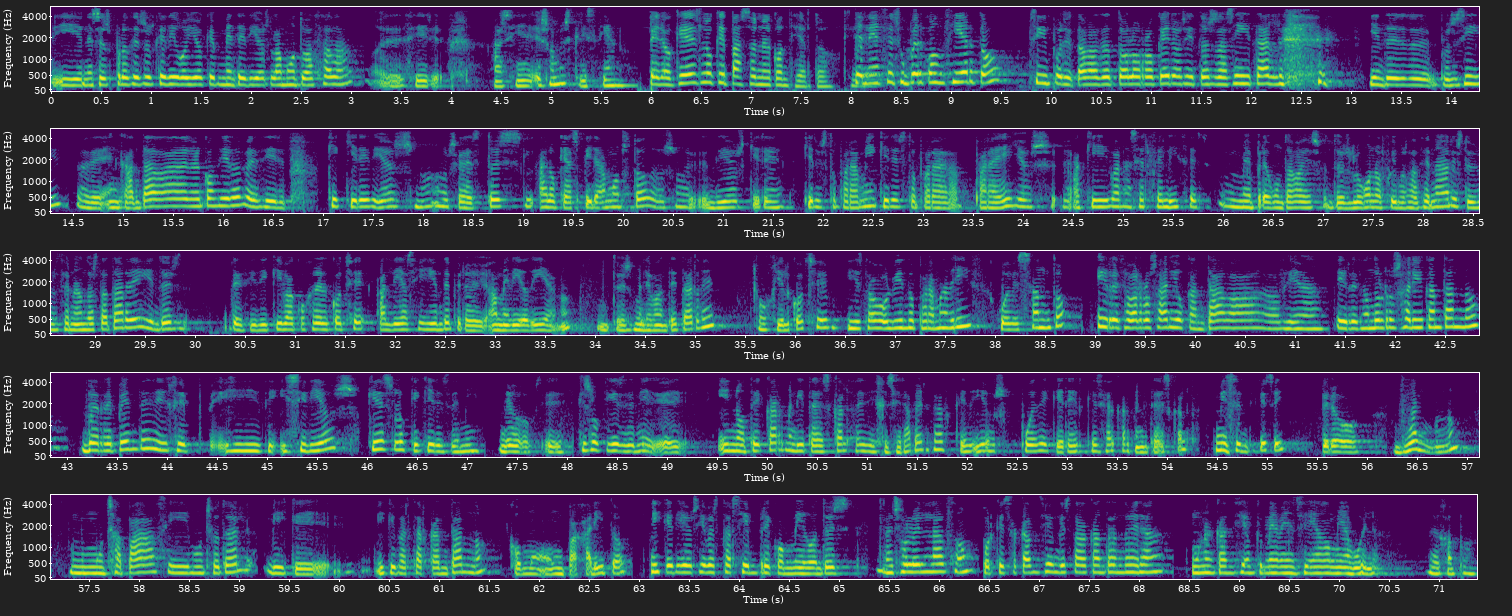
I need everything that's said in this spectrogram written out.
y en esos procesos que digo yo que mete Dios la moto azada, es decir, así, eso no es cristiano. ¿Pero qué es lo que pasó en el concierto? En ese super concierto, sí, pues estaban todos los rockeros y todos así y tal. Y entonces, pues sí, encantada en el concierto de decir, ¿qué quiere Dios? ¿no? O sea, esto es a lo que aspiramos todos. Dios quiere, quiere esto para mí, quiere esto para, para ellos. Aquí van a ser felices. Me preguntaba eso. Entonces luego nos fuimos a cenar, estuvimos cenando esta tarde y entonces decidí que iba a coger el coche al día siguiente, pero a mediodía, ¿no? Entonces me levanté tarde, cogí el coche y estaba volviendo para Madrid, jueves santo, y rezaba el rosario, cantaba, hacía... y rezando el rosario y cantando, de repente dije, ¿y, si Dios, qué es lo que quieres de mí? Eh, ¿qué es lo que quieres de mí? Eh, y noté Carmelita descalza y dije, ¿será verdad que Dios puede querer que sea Carmelita descalza? Y sentí que sí, pero boom, ¿no? Mucha paz y mucho tal, y que, y que iba a estar cantando como un pajarito, y que Dios iba a estar siempre conmigo. Entonces, eso lo enlazo porque esa canción que estaba cantando era una canción que me había enseñado mi abuela de Japón.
